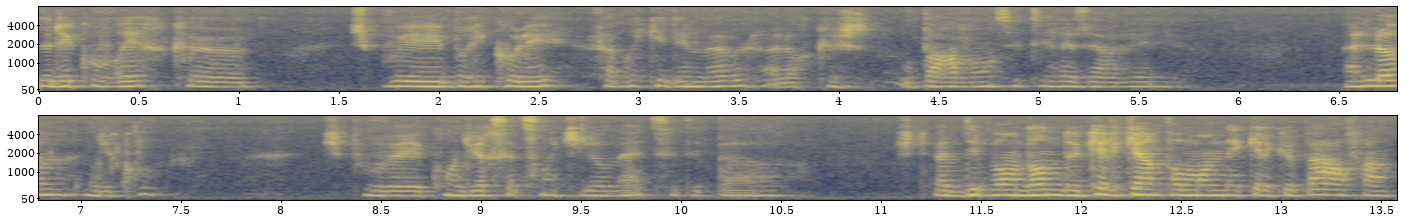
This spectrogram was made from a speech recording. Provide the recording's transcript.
de découvrir que je pouvais bricoler, fabriquer des meubles, alors que auparavant c'était réservé à l'homme du coup. Je pouvais conduire 700 km, c'était pas. Je n'étais pas dépendante de quelqu'un pour m'emmener quelque part. Enfin,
